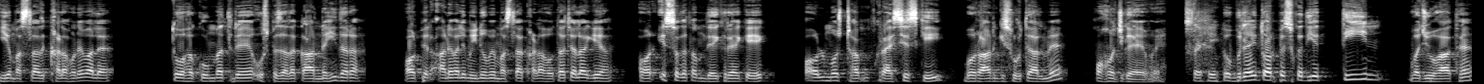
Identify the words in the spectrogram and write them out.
یہ مسئلہ کھڑا ہونے والا ہے تو حکومت نے اس پہ زیادہ کان نہیں دھرا اور پھر آنے والے مہینوں میں مسئلہ کھڑا ہوتا چلا گیا اور اس وقت ہم دیکھ رہے ہیں کہ ایک آلموسٹ ہم کرائسس کی بحران کی صورتحال میں پہنچ گئے ہوئے صحیح۔ تو بنیادی طور پہ اس وقت یہ تین وجوہات ہیں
